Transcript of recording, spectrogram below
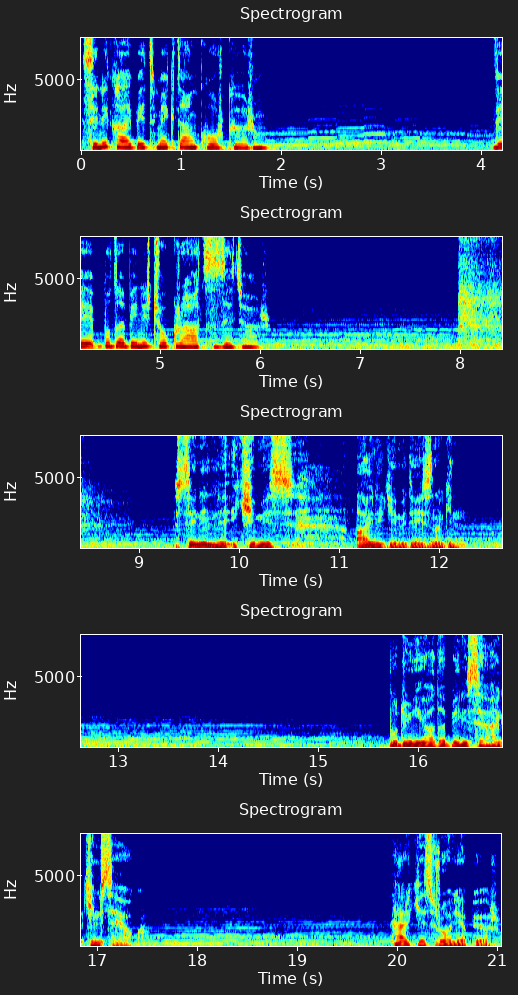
seni kaybetmekten korkuyorum. Ve bu da beni çok rahatsız ediyor. Seninle ikimiz aynı gemideyiz Nagin. Bu dünyada beni seven kimse yok. Herkes rol yapıyor.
